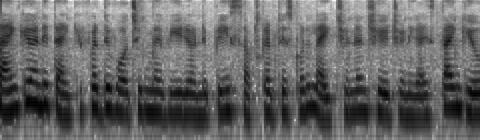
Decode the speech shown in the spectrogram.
థ్యాంక్ యూ అండి. Thank you for the watching my video అండి. ప్లీజ్ సబ్స్క్రైబ్ చేసుకోండి లైక్ చేయండి అండ్ షేర్ చేయండి గైస్ థ్యాంక్ యూ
